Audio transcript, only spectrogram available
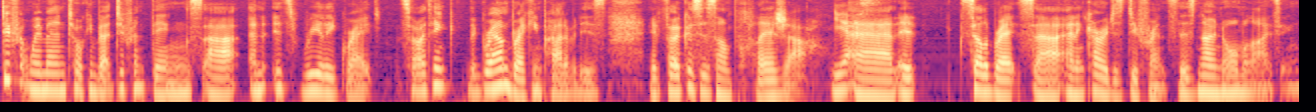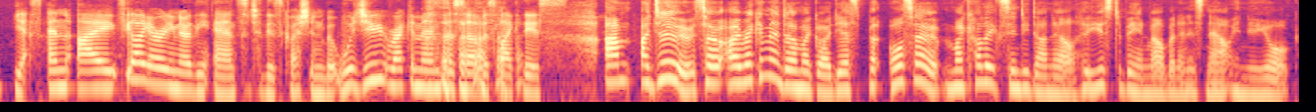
different women talking about different things, uh, and it's really great. So I think the groundbreaking part of it is it focuses on pleasure. Yes. And it celebrates uh, and encourages difference. There's no normalizing. Yes, and I feel like I already know the answer to this question, but would you recommend a service like this? Um, I do. So I recommend Oh My God, yes, but also my colleague Cyndi Darnell, who used to be in Melbourne and is now in New York,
